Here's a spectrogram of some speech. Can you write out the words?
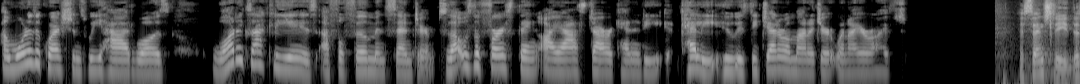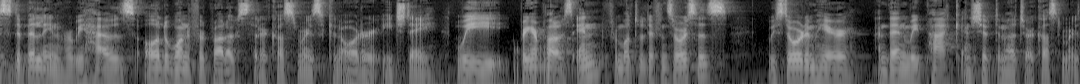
and one of the questions we had was, what exactly is a fulfillment center? So that was the first thing I asked Dara Kennedy Kelly, who is the general manager when I arrived. Essentially, this is the building where we house all the wonderful products that our customers can order each day. We bring our products in from multiple different sources. We store them here and then we pack and ship them out to our customers.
